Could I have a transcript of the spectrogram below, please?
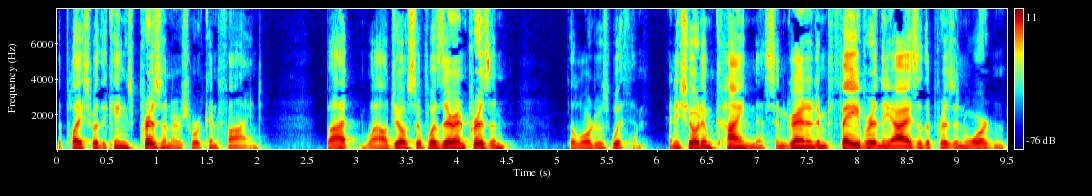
the place where the king's prisoners were confined. But while Joseph was there in prison, the Lord was with him, and he showed him kindness and granted him favor in the eyes of the prison warden.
